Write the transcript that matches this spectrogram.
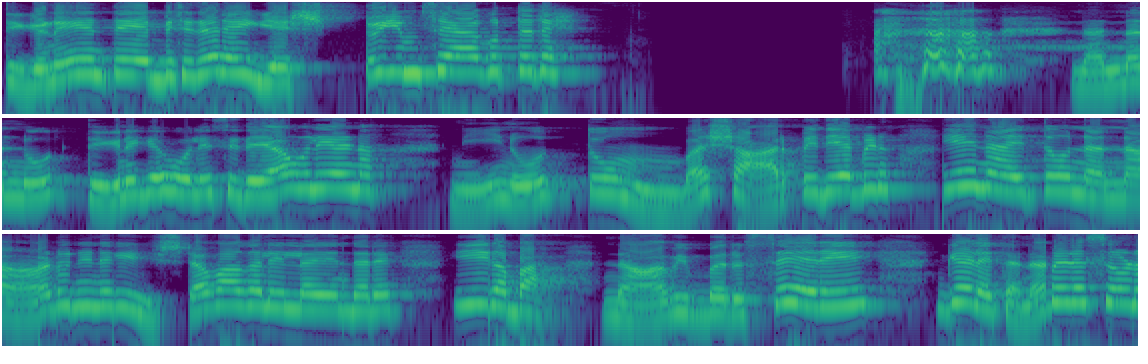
ತಿಗಣೆಯಂತೆ ಎಬ್ಬಿಸಿದರೆ ಎಷ್ಟು ಹಿಂಸೆ ಆಗುತ್ತದೆ? ನನ್ನನ್ನು ತಿಗಣಿಗೆ ಹೋಲಿಸಿದೆಯಾ ಹುಲಿಯಣ್ಣ? ನೀನು ತುಂಬ ಶಾರ್ಪ್ ಇದೆಯಾ ಬಿಡು. ಏನಾಯ್ತು? ನನ್ನ ಹಾಡು ನಿನಗೆ ಇಷ್ಟವಾಗಲಿಲ್ಲ ಎಂದರೆ? ಈಗ ಬಾ, ನಾವಿಬ್ಬರು ಸೇರಿ ಗೆಳೆತನ ಬೆಳೆಸೋಣ.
